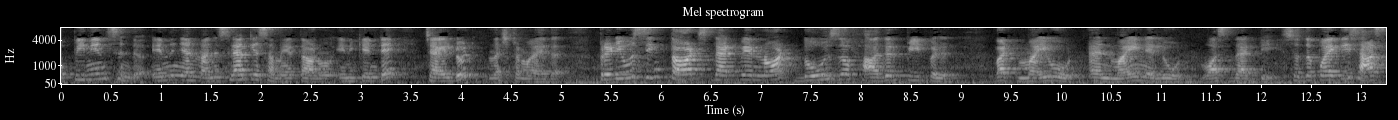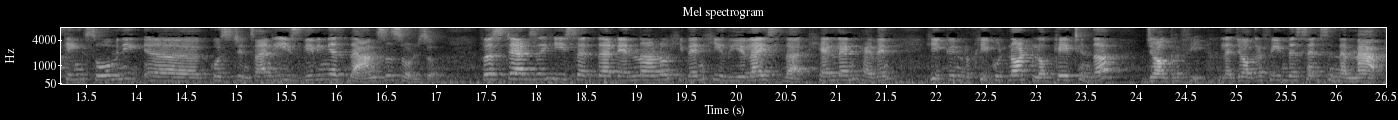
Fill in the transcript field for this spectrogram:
ഒപ്പീനിയൻസ് ഉണ്ട് എന്ന് ഞാൻ മനസ്സിലാക്കിയ സമയത്താണോ എനിക്ക് എന്റെ ചൈൽഡ്ഹുഡ് നഷ്ടമായത്. producing thoughts that were not those of other people but my own and mine alone was that day. So the poet is asking so many uh, questions and he is giving us the answers also. First answer he said that Ennano when he realized that hell and heaven he could, he could not locate in the geography, like geography in the sense in the map.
